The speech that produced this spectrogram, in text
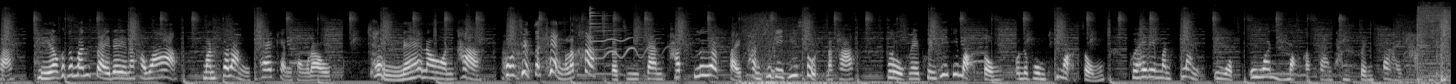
คะทีนี้เราก็จะมั่นใจได้เลยนะคะว่า มันฝรั่งแช่แข็งของเราแข็งแน่นอนค่ะพวกเชฟจะแข็งแล้วค่ะเราจะมีการคัดเลือกสายพันธุ์ที่ดีที่สุดนะคะ ปลูกในพื้นที่ที่เหมาะสม อุณหภูมิที่เหมาะสม เพื่อให้ได้มันฝรั่งอวบอ้วนเหมาะกับการทำเฟรนช์ฟรายค่ะ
